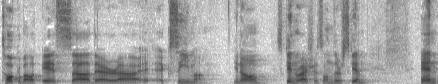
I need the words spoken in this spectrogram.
talk about is uh, their uh, eczema, you know, skin rashes on their skin. And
